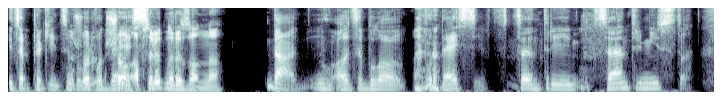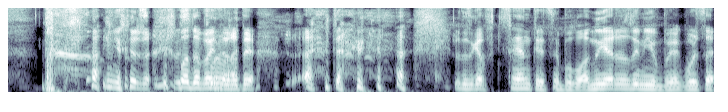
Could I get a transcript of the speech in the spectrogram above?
І це прикинь, це Ну, було в що, Одесі. що абсолютно резонно. Да, ну, але це було в Одесі, в центрі, в центрі міста. Мені дуже подобається, що ти, що ти сказав, в центрі це було. Ну я розумів, бо якби це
